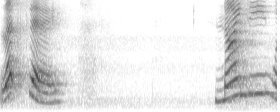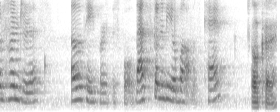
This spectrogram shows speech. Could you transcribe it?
Let's say 90 one hundredths of a paper is full. That's going to be Obama's, okay? Okay.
